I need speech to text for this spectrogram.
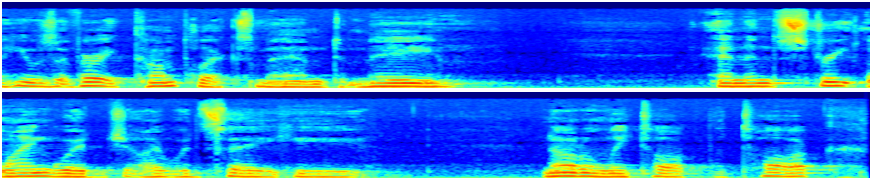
he was a very complex man to me. And in street language, I would say he not only talked the talk,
